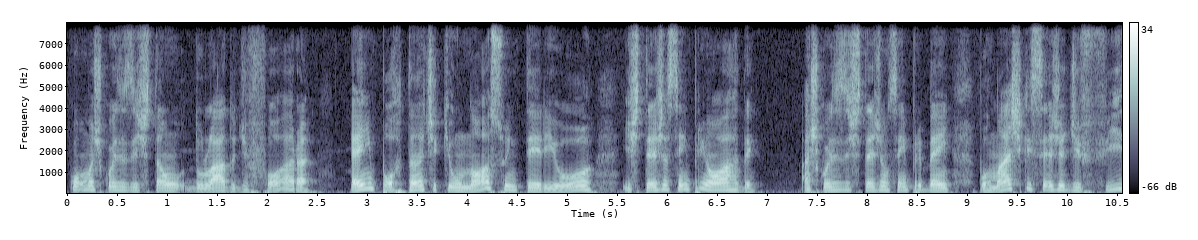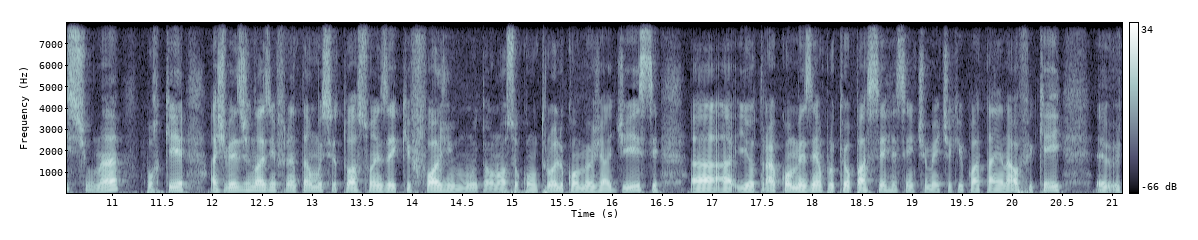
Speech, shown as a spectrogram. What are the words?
como as coisas estão do lado de fora, é importante que o nosso interior esteja sempre em ordem as coisas estejam sempre bem. Por mais que seja difícil, né? Porque às vezes nós enfrentamos situações aí que fogem muito ao nosso controle, como eu já disse, uh, e eu trago como exemplo que eu passei recentemente aqui com a Tainá. Eu fiquei. Eu,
